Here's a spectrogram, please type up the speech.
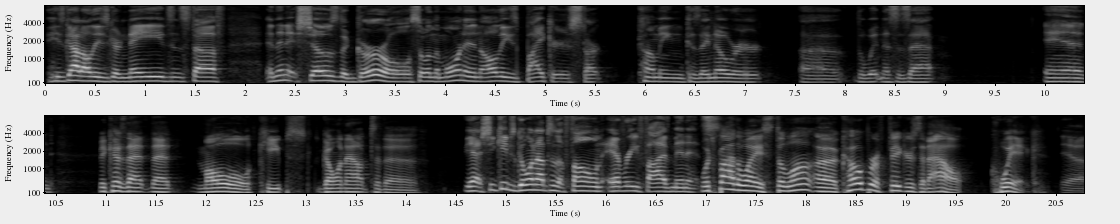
he's got all these grenades and stuff. And then it shows the girl. So in the morning, all these bikers start coming because they know where uh, the witness is at and because that that mole keeps going out to the. Yeah, she keeps going out to the phone every five minutes. Which, by the way, Stallone, uh, Cobra figures it out quick. Yeah.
